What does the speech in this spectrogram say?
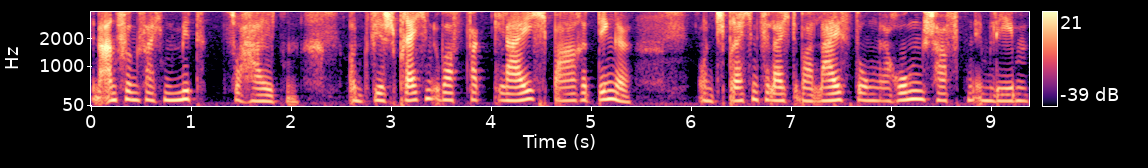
in Anführungszeichen mitzuhalten. Und wir sprechen über vergleichbare Dinge und sprechen vielleicht über Leistungen, Errungenschaften im Leben.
